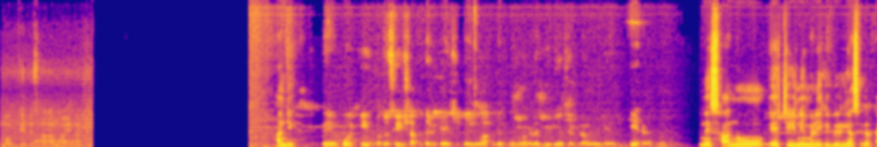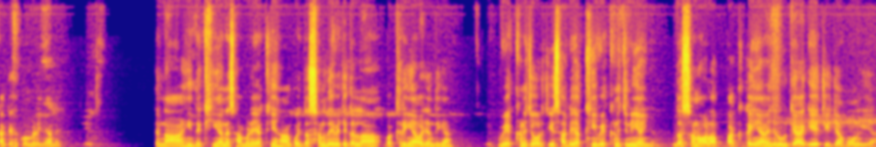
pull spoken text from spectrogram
ਮੌਕੇ ਤੇ ਸਾਰਾ ਮੁਆਇਨਾ ਹਾਂਜੀ। ਤੇ ਹੋਰ ਕੀ ਤੁਸੀਂ ਛੱਤ ਤੇ ਵੀ ਗਏ ਸੀ ਕੋਈ ਮਾਤਾ ਦੇ ਪੂਰਵਾਂ ਦੇ ਵੀਡੀਓ ਸਰਕਟ ਨੂੰ ਮਿਲੇ ਕੀ ਹੈਗਾ ਪੂਰਾ? ਨਹੀਂ ਸਾਨੂੰ ਇਹ ਚੀਜ਼ ਨਹੀਂ ਮਿਲੀ ਕਿ ਬੀੜੀਆਂ ਸਿਗਰਟਾਂ ਕਿਸੇ ਕੋਲ ਮਿਲੀਆਂ ਨੇ। ਜੀ। ਤੇ ਨਾ ਹੀ ਦੇਖੀਆਂ ਨੇ ਸਾਹਮਣੇ ਅੱਖੀ ਹਾਂ ਕੋਈ ਦੱਸਣ ਦੇ ਵਿੱਚ ਗੱਲਾਂ ਵੱਖਰੀਆਂ ਹੋ ਜਾਂਦੀਆਂ। ਵੇਖਣ 'ਚ ਹੋਰ ਚੀਜ਼ ਸਾਡੇ ਅੱਖੀ ਵੇਖਣ 'ਚ ਨਹੀਂ ਆਈਆਂ। ਦੱਸਣ ਵਾਲਾ ਪੱਕ ਕਈਆਂ ਨੇ ਜ਼ਰੂਰ ਕਿਹਾ ਕਿ ਇਹ ਚੀਜ਼ਾਂ ਹੋਣਗੀਆਂ।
